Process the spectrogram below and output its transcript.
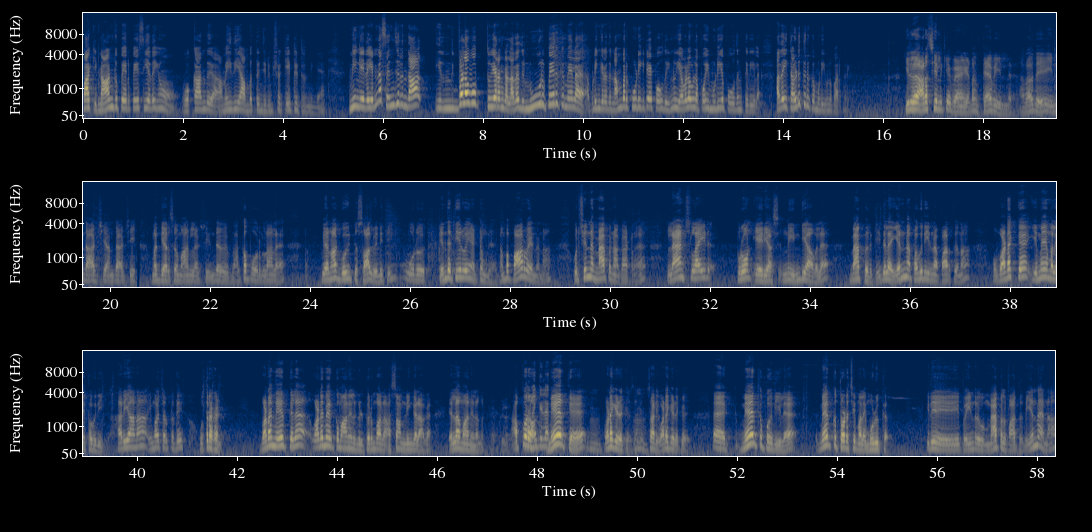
பாக்கி நான்கு பேர் பேசியதையும் உட்காந்து அமைதியாக ஐம்பத்தஞ்சு நிமிஷம் கேட்டுட்டு இருந்தீங்க நீங்கள் இதை என்ன செஞ்சுருந்தால் இது இவ்வளவு துயரங்கள் அதாவது நூறு பேருக்கு மேலே அப்படிங்கிறது நம்பர் கூடிக்கிட்டே போகுது இன்னும் எவ்வளவுல போய் முடிய போகுதுன்னு தெரியல. அதை தடுத்திருக்க முடியும்னு பார்க்குறீங்க. இதில் அரசியலுக்கே வே இடம் தேவையில்லை. அதாவது இந்த ஆட்சி அந்த ஆட்சி மத்திய அரசு மாநில ஆட்சி இந்த அக்கப்போர்னால we are not going to solve any ஒரு எந்த தீர்வையும் எட்ட முடியாது. நம்ம பார்வை என்னென்னா ஒரு சின்ன மேப்பை நான் காட்டுறேன். லேண்ட்ஸ்லைடு ப்ரோன் ஏரியாஸ்னு இந்தியாவில் மேப் இருக்குது இதில் என்ன பகுதி நான் பார்த்தேன்னா வடக்க இமயமலை பகுதி ஹரியானா இமாச்சல் பிரதேஷ் உத்தரகண்ட். வடமேற்கில் வடமேற்கு மாநிலங்கள் பெரும்பாலும் அஸ்ஸாம் நீங்களாக எல்லா மாநிலங்கள். அப்புறம். மேற்கு வடகிழக்கு சாரி சாரி வடகிழக்கு. மேற்கு பகுதியில் மேற்கு தொடர்ச்சி மலை முழுக்க. இது இப்போ இன்று மேப்பில் பார்த்தது. என்னன்னா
